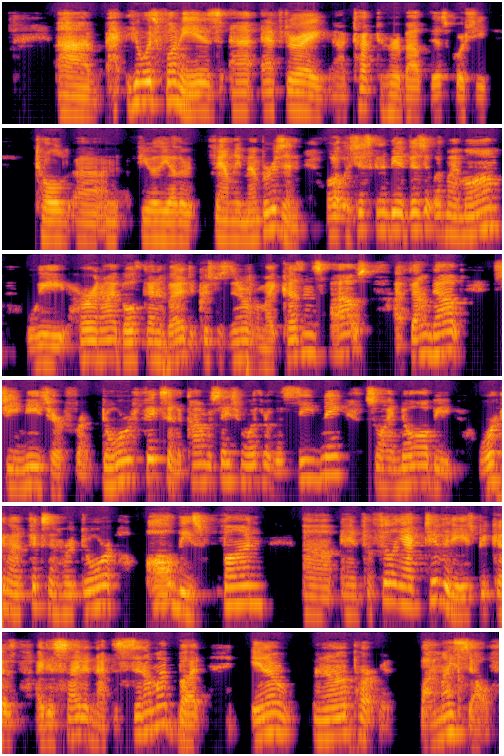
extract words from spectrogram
Uh, you know what's funny is uh, after I uh, talked to her about this, of course she told uh, a few of the other family members, and well, it was just going to be a visit with my mom. We, her and I, both got invited to Christmas dinner over my cousin's house. I found out she needs her front door fixed and a conversation with her this evening, so I know I'll be working on fixing her door. All these fun uh, and fulfilling activities because I decided not to sit on my butt in a in an apartment by myself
